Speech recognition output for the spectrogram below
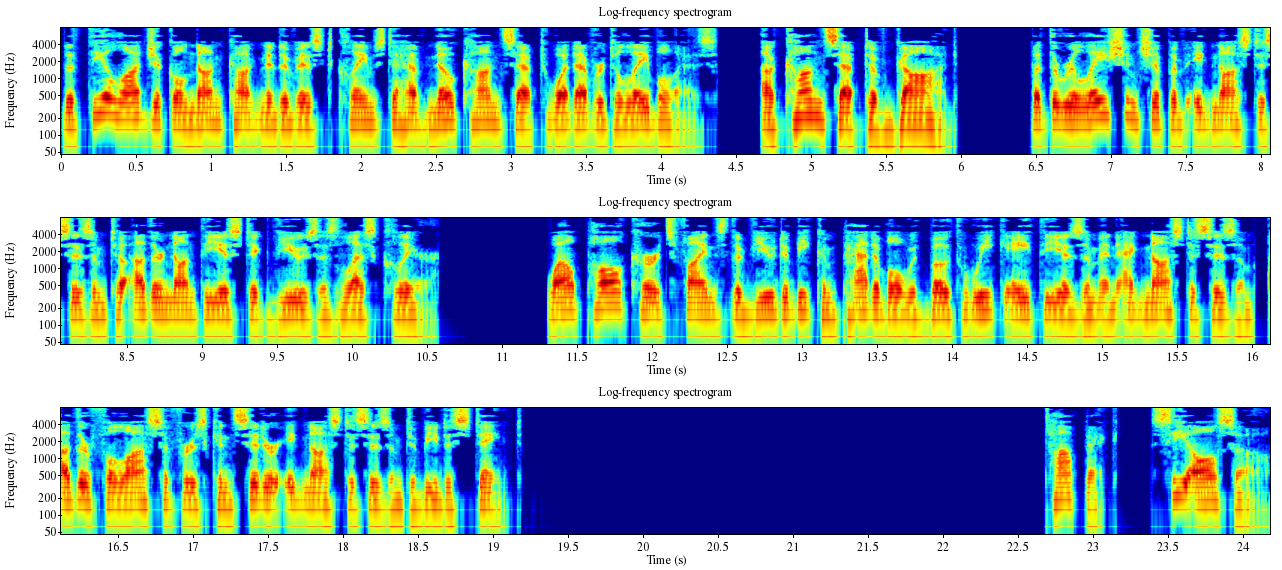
The theological noncognitivist claims to have no concept whatever to label as a concept of God, but the relationship of ignosticism to other nontheistic views is less clear. While Paul Kurtz finds the view to be compatible with both weak atheism and agnosticism, other philosophers consider ignosticism to be distinct. See also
